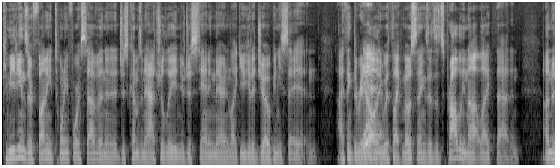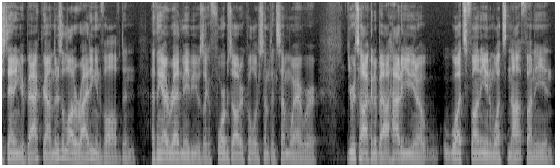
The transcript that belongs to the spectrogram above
comedians are funny 24 7 and it just comes naturally and you're just standing there and like you get a joke and you say it and i think the reality Yeah. with like most things is it's probably not like that and understanding your background there's a lot of writing involved and i think i read maybe it was like a forbes article or something somewhere where you were talking about how do you you know what's funny and what's not funny and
